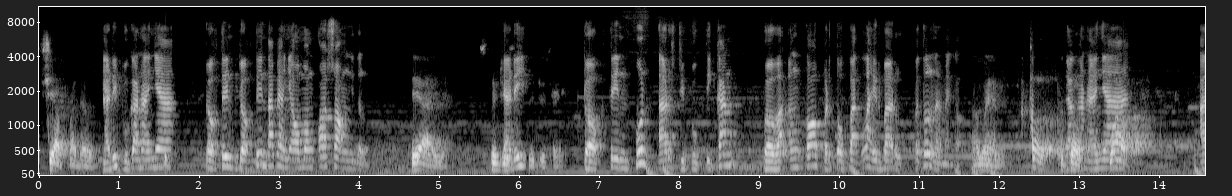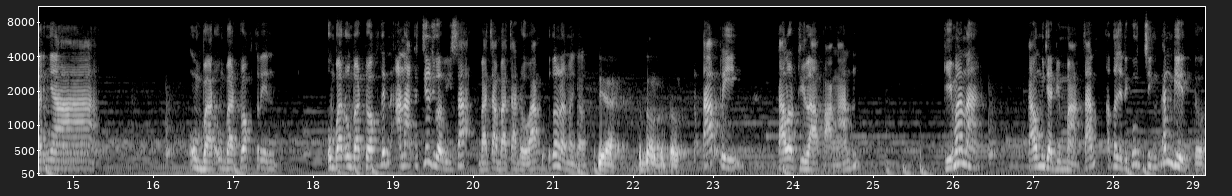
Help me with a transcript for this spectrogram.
Siap Pak Daud. Jadi bukan hanya doktrin-doktrin tapi hanya omong kosong gitu loh. Iya, iya. Setuju, Jadi- setuju saya. Doktrin pun harus dibuktikan bahwa engkau bertobat lahir baru. Betul nggak, Michael? Amin. Betul, betul. Jangan hanya Wow. hanya umbar-umbar doktrin. Umbar-umbar doktrin anak kecil juga bisa baca-baca doang, betul nggak Michael? Iya, betul, betul. Tetapi kalau di lapangan gimana? Kamu jadi macan atau jadi kucing kan gitu?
